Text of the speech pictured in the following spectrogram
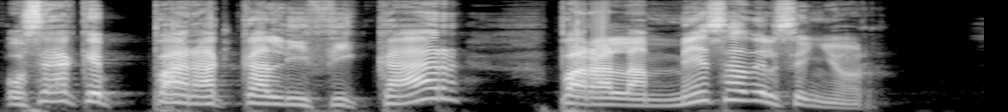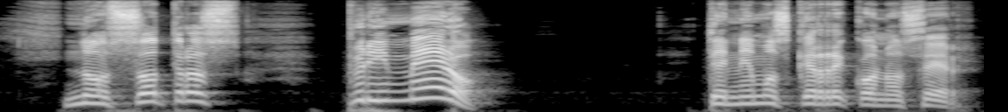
O sea que para calificar para la mesa del Señor, nosotros primero tenemos que reconocer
